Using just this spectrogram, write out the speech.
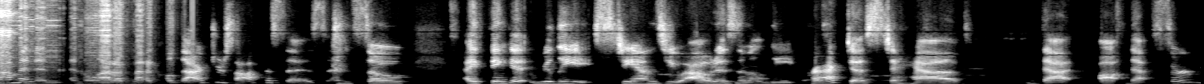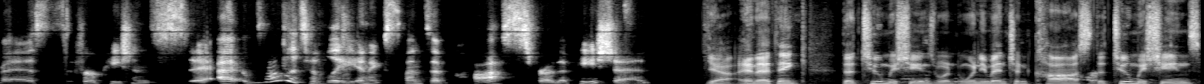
common in, in a lot of medical doctors offices. And so i think it really stands you out as an elite practice to have that uh, that service for patients at relatively inexpensive costs for the patient. Yeah, and I think the two machines, when, when you mentioned cost, the two machines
